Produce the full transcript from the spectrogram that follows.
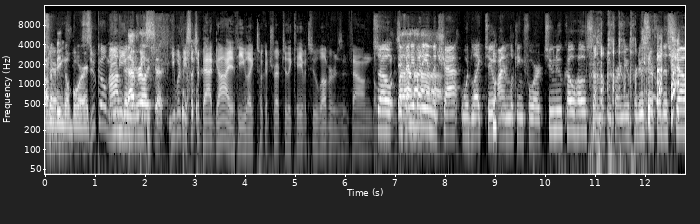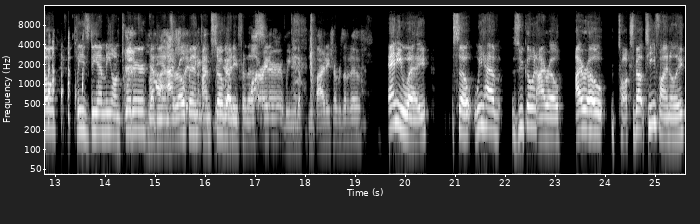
on producer. a bingo board. Zuko I'm maybe That really be, should. he wouldn't be such a bad guy if he like took a trip to the cave of two lovers and found. The So, if anybody in the chat would like to, I'm looking for two new co-hosts. I'm looking for a new producer for this show. Please DM me on Twitter. My Yeah, DMs actually, are open. need a- I'm we so ready for this. Moderator, we need a new Fire Nation representative. Anyway, so we have Zuko and Iroh. Iroh talks about tea finally,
